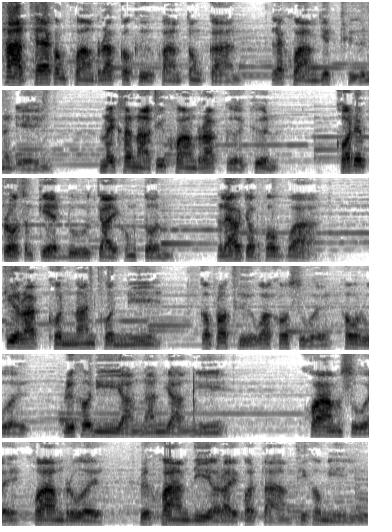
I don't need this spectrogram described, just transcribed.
ธาตุแท้ของความรักก็คือความต้องการและความยึดถือนั่นเอง ในขณะที่ความรักเกิดขึ้น ขอได้โปรดสังเกตดูใจของตน แล้วจะพบว่า ที่รักคนนั้นคนนี้ ก็เพราะถือว่าเขาสวยเขารวย หรือเขาดีอย่างนั้นอย่างนี้ ความสวย ความรวย หรือความดีอะไรก็ตามที่เขามีอยู่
